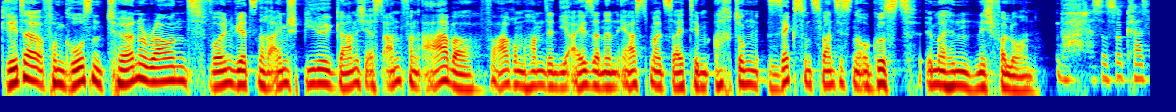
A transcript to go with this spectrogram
Greta, vom großen Turnaround wollen wir jetzt nach einem Spiel gar nicht erst anfangen, aber warum haben denn die Eisernen erstmals seit dem, Achtung, 26. August immerhin nicht verloren? Boah, das ist so krass.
